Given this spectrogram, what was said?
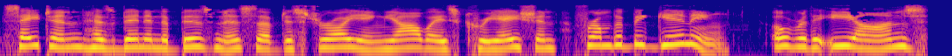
Satan has been in the business of destroying Yahweh's creation from the beginning over the eons,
